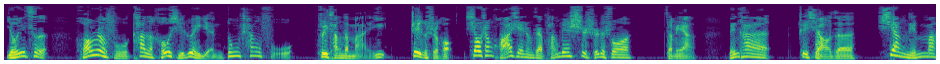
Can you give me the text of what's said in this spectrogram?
有一次，黄润甫看了侯喜瑞演东昌府，非常的满意。这个时候，肖长华先生在旁边适时的说：“怎么样？您看这小子像您吗？”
